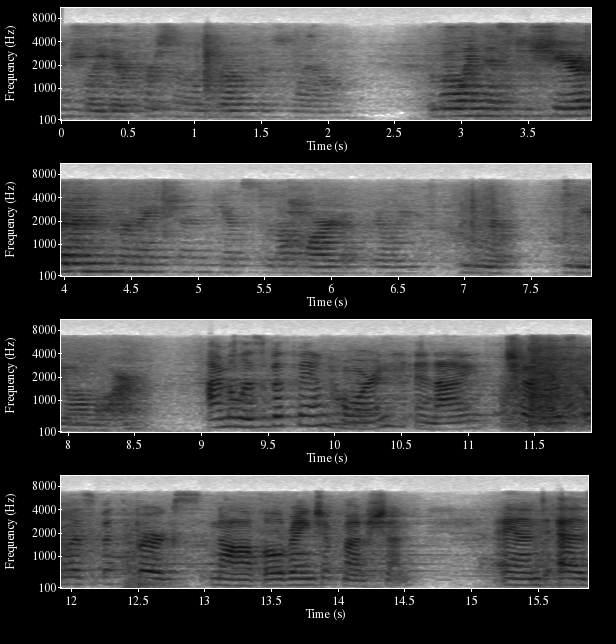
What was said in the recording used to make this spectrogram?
potentially their personal growth as well. The willingness to share that information gets to the heart of really who, we're, who we all are. I'm Elizabeth Van Horn, and I chose Elizabeth Berg's novel, Range of Motion. And as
